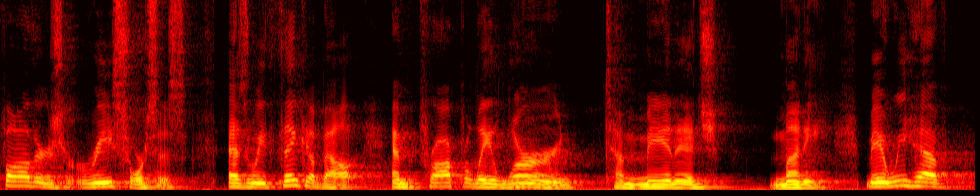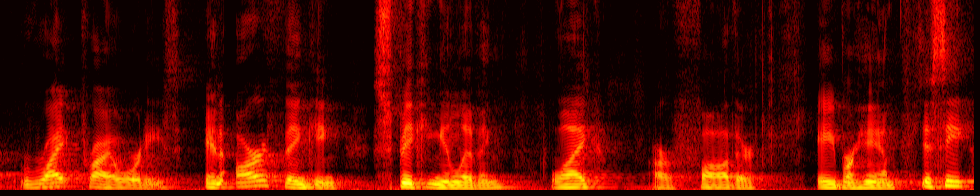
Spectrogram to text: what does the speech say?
Father's resources. as we think about and properly learn to manage money. May we have right priorities in our thinking, speaking, and living like our father Abraham. You see,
